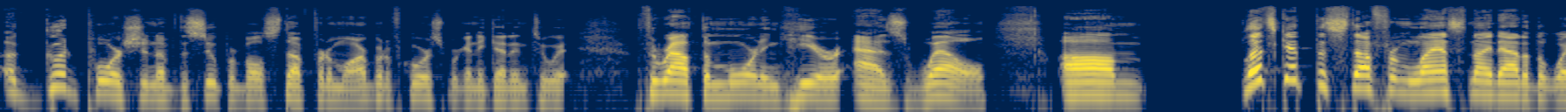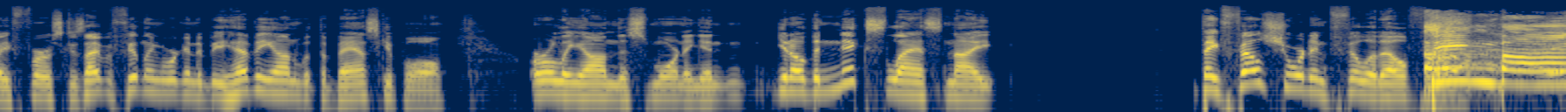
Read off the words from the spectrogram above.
a good portion of the Super Bowl stuff for tomorrow. But of course, we're going to get into it throughout the morning here as well. Um, let's get the stuff from last night out of the way first because I have a feeling we're going to be heavy on with the basketball early on this morning. And, you know, the Knicks last night, they fell short in Philadelphia. Bing bong!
